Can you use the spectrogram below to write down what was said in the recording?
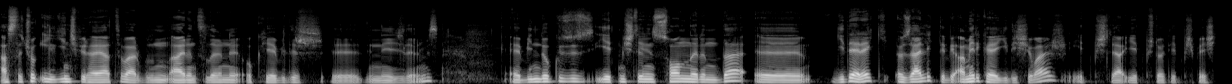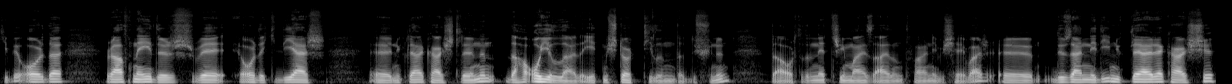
aslında çok ilginç bir hayatı var. Bunun ayrıntılarını okuyabilir e, dinleyicilerimiz. E, 1970'lerin sonlarında e, giderek özellikle bir Amerika'ya gidişi var. 70'ler 74-75 gibi. Orada Ralph Nader ve oradaki diğer e, nükleer karşıtlarının daha o yıllarda 74 yılında düşünün. Daha ortada ne Three Miles Island var ne bir şey var. E, düzenlediği nükleere karşı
